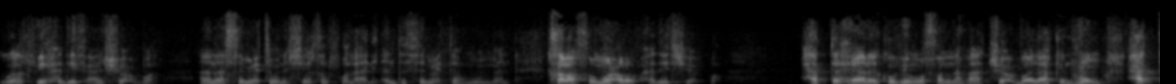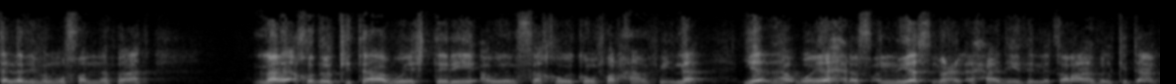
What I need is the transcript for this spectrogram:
يقول لك في حديث عن شعبة. أنا سمعته من الشيخ الفلاني. أنت سمعته من من؟ خلاص هو معروف حديث شعبة. حتى أحيانا يكون في مصنفات شعبة لكن هم حتى الذي في المصنفات لا يأخذ الكتاب ويشتريه أو ينسخه ويكون فرحان فيه لا. يذهب ويحرص أنه يسمع الأحاديث اللي قرأها في الكتاب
